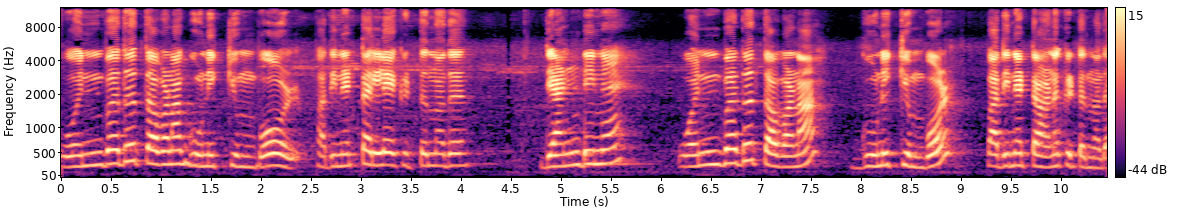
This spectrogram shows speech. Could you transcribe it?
ഒൻപത് തവണ ഗുണിക്കുമ്പോൾ പതിനെട്ടല്ലേ കിട്ടുന്നത്? രണ്ടിനെ ഒൻപത് തവണ ഗുണിക്കുമ്പോൾ പതിനെട്ടാണ് കിട്ടുന്നത്.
